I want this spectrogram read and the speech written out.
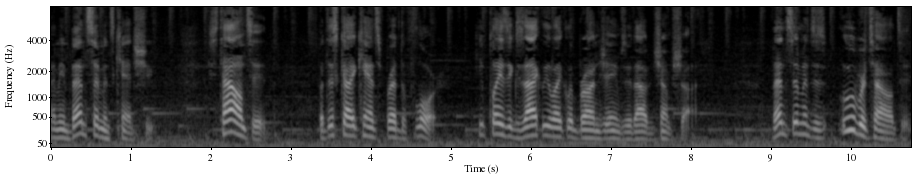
I mean Ben Simmons can't shoot. He's talented, but this guy can't spread the floor. He plays exactly like LeBron James without a jump shot. Ben Simmons is uber talented,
